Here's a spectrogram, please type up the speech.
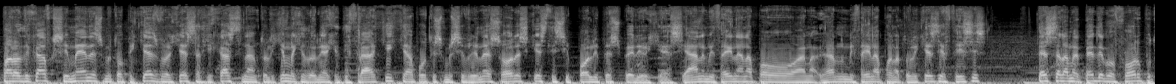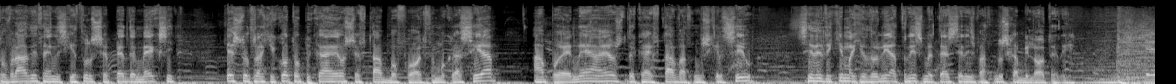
παροδικά αυξημένες με τοπικές βροχές αρχικά στην Ανατολική Μακεδονία και τη Θράκη και από τις μεσημβρινές ώρες και στις υπόλοιπες περιοχές. Οι άνεμοι θα είναι από, άνεμοι θα είναι από ανατολικές διευθύνσεις 4 με 5 μποφόρ που το βράδυ θα ενισχυθούν σε 5 με 6 και στο τραχικό τοπικά έως 7 μποφόρ. Θερμοκρασία από 9 έως 17 βαθμούς Κελσίου. Στη Δυτική Μακεδονία 3 με 4 βαθμούς χαμηλότερη. Και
